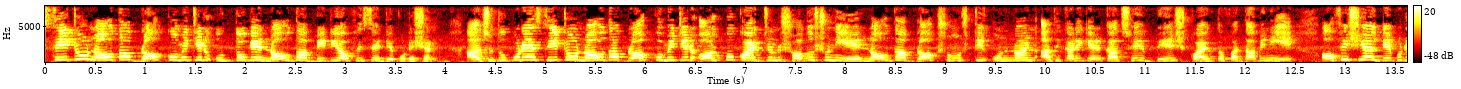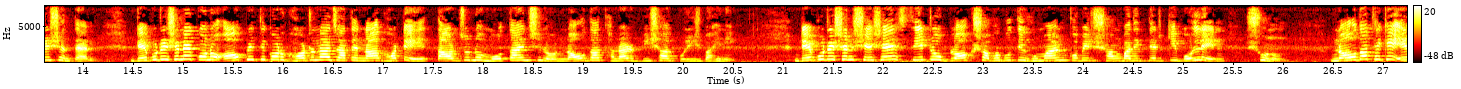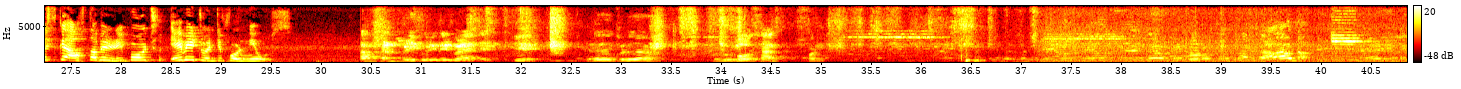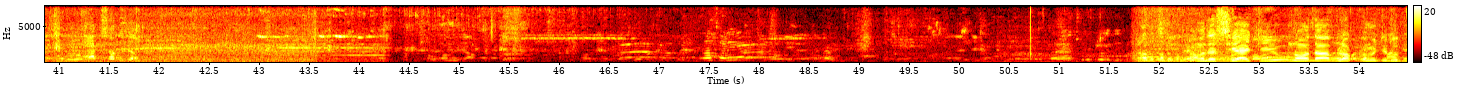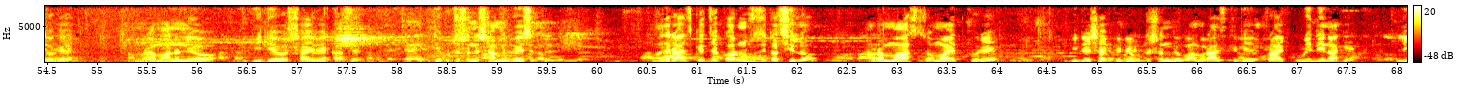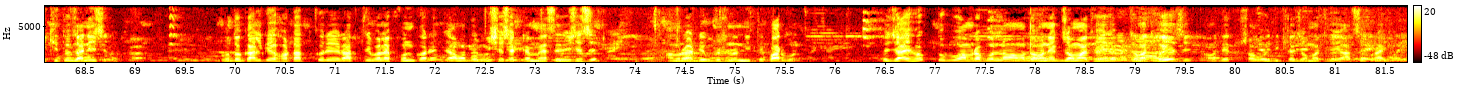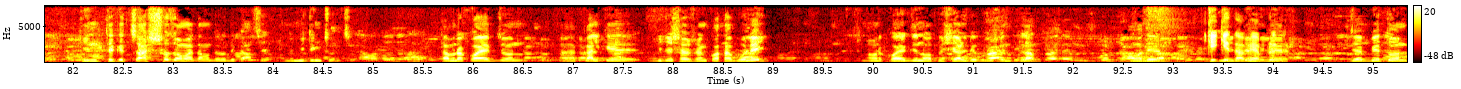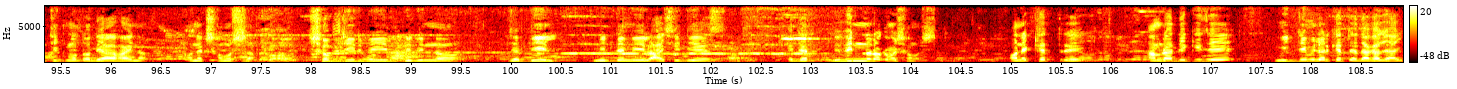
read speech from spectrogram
সিটু Nowda block কমিটির উদ্যোগে Nowda BD অফিসে ডেপুটেশন। আজ দুপুরে সিটু নওদা ব্লক কমিটির অল্প কয়েকজন সদস্য নিয়ে নওদা ব্লক সমষ্টি উন্নয়ন আধিকারিকের কাছে বেশ কয়েক দফা দাবি নিয়ে অফিসিয়াল ডেপুটেশন দেন। ডেপুটেশনে কোনো অপ্রীতিকর ঘটনা যাতে না ঘটে, তার জন্য মোতায়েন ছিল নওদা থানার বিশাল পুলিশ বাহিনী। ডেপুটেশন শেষে সিটু ব্লক সভাপতি হুমায়ুন কবির সাংবাদিকদের কি বললেন, শুনুন। নওদা থেকে S K আফতাবের report AB twenty four news. Function করে ঘুরে ঘুরে বেড়াচ্ছে। কে? এই চলে যা। ও স্যার সরি দাঁড়াও না। একসাথে যাও। আমাদের সিআইটিইউ নওদা ব্লক কমিটির উদ্যোগে আমরা মাননীয় বিডিও সাহেবের কাছে ডেপুটেশনে সামিল হয়েছিলাম। আমাদের আজকের যে কর্মসূচিটা ছিল, আমরা মাস জমায়েত করে বিডিও সাহেবকে ডেপুটেশন দেবো। আমরা আজ থেকে প্রায় কুড়ি দিন আগে লিখিত জানিয়েছিলাম। গতকালকে হঠাৎ করে রাত্রিবেলায় ফোন করেন যে আমাদের বিশেষ একটা মেসেজ এসেছে, আমরা ডেপুটেশনও নিতে পারব না। তো যাই হোক, তবুও আমরা বললাম আমাদের অনেক জমায়েত হয়ে যাবে। জমায়েত হয়েছে, আমাদের সব ওই দিকটা জমায়েত হয়ে আছে প্রায় তিন থেকে চারশো জমায়েত আমাদের ওদিকে আছে, আমাদের মিটিং চলছে। তা আমরা কয়েকজন কালকে সাহেবের সঙ্গে কথা বলেই আমরা কয়েকজন অফিসিয়াল ডেপুটেশন দিলাম। আমাদের কি কি দাবি আপনাদের? যে বেতন ঠিকমতো দেওয়া হয় না অনেক সমস্যা। সবজির বিল বিভিন্ন যে bill mid day meal ICDS এদের বিভিন্ন রকমের সমস্যা। অনেক ক্ষেত্রে আমরা দেখি যে মিড ডে মিলের ক্ষেত্রে দেখা যায়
